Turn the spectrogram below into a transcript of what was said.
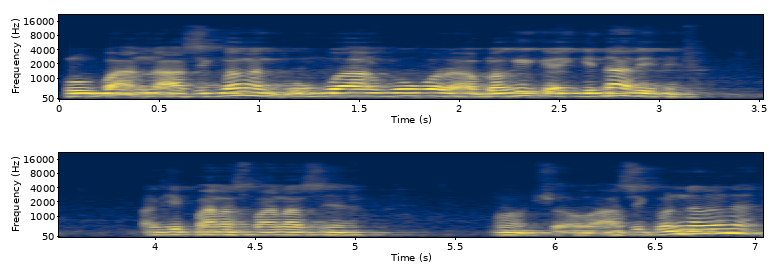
Kelupaan udah asik banget kubur kubur apalagi kayak kita hari ini. Lagi panas-panasnya. Masya Allah, asik bener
